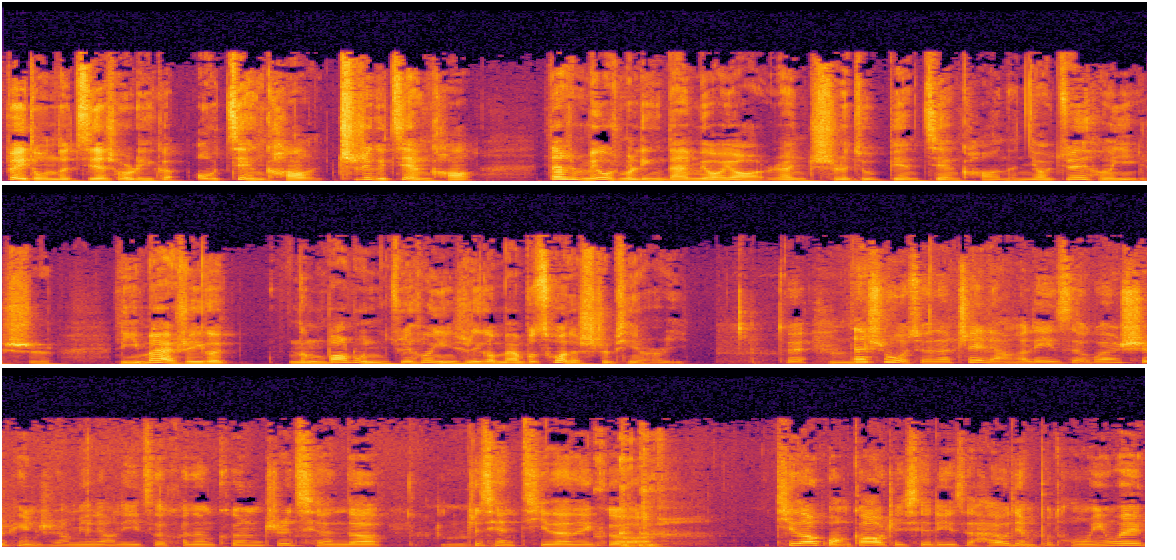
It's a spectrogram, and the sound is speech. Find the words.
被动的接受了一个哦健康吃这个健康，但是没有什么灵丹妙药让你吃了就变健康的，你要均衡饮食。藜麦是一个能帮助你均衡饮食的一个蛮不错的食品而已。对，但是我觉得这两个例子，关于食品这上面两个例子，可能跟之前的、之前提的那个提到广告这些例子还有点不同，因为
